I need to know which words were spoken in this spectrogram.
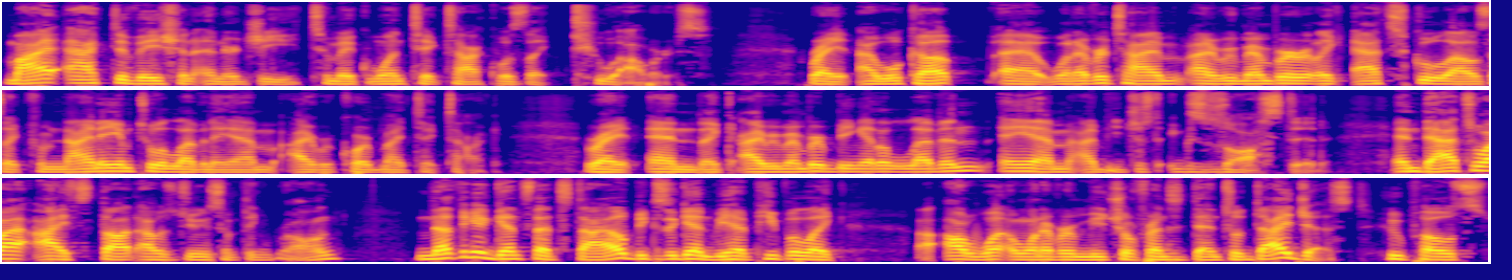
my activation energy to make one TikTok was like two hours, right? I woke up at whatever time. I remember like at school, I was like from 9 a.m. to 11 a.m., I record my TikTok, right? And like I remember being at 11 a.m., I'd be just exhausted. And that's why I thought I was doing something wrong. Nothing against that style, because again, we have people like uh, our one one of our mutual friends, Dental Digest, who posts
